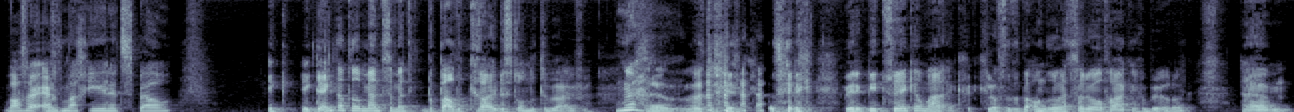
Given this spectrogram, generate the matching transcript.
Was er echt magie in het spel? Ik, ik denk dat er mensen met bepaalde kruiden stonden te wuiven. dat, weet, dat weet, ik, weet ik niet zeker, maar ik, ik, geloof dat het bij andere wedstrijden wel vaker gebeurde ook. Um,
